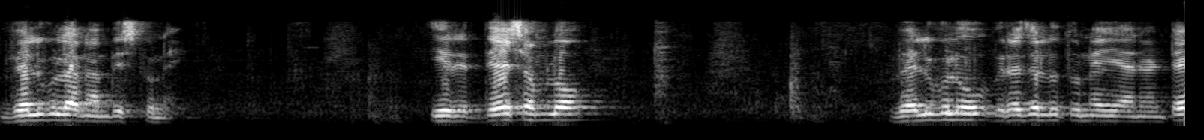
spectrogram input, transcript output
వెలుగులను అందిస్తున్నాయి. ఈ దేశంలో వెలుగులు విరజల్లుతున్నాయి అని అంటే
